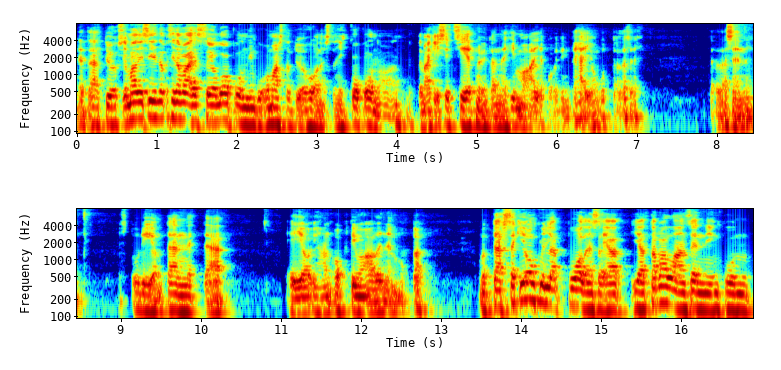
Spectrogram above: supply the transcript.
etätyöksi. Mä olin siinä, siinä vaiheessa jo lopun niin kuin omasta työhuoneestani kokonaan. Että mäkin sitten siirtyin tänne himaan ja koitin tehdä jonkun tällaisen, tällaisen studion tänne. Tämä ei ole ihan optimaalinen, mutta, mutta tässäkin on kyllä puolensa ja, ja tavallaan sen niin kuin,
